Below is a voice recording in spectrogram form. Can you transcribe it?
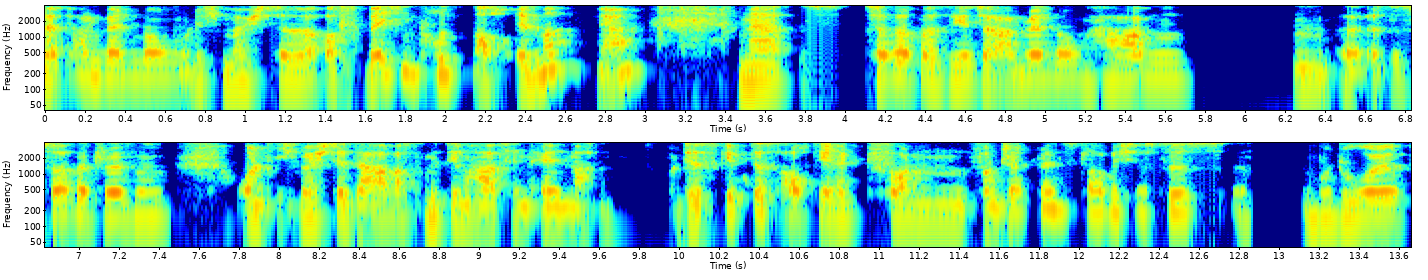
Webanwendung und ich möchte aus welchen Gründen auch immer ja, eine serverbasierte Anwendung haben, hm, äh, also server-driven, und ich möchte da was mit dem HTML machen. Und das gibt es auch direkt von, von JetBrains, glaube ich, ist das ein Modul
